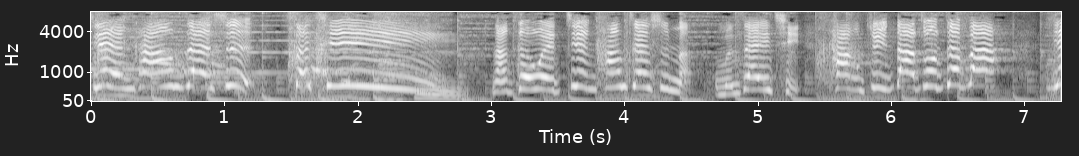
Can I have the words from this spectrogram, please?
健康战士，帅气。嗯。那各位健康战士们，我们在一起抗拒大作战吧！耶、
